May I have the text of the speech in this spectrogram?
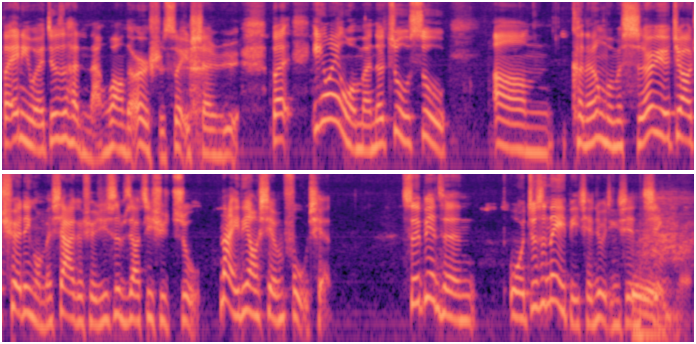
but anyway 就是很难忘的二十岁生日，but 因为我们的住宿。嗯，可能我们十二月就要确定我们下一个学期是不是要继续住，那一定要先付钱，所以变成我就是那一笔钱就已经先进了。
